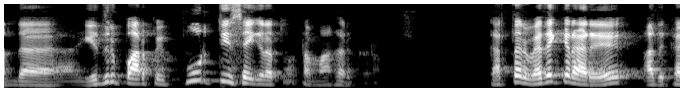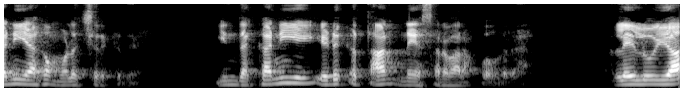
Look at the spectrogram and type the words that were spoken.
அந்த எதிர்பார்ப்பை பூர்த்தி செய்கிற தோட்டமாக இருக்கிறோம். கர்த்தர் விதைக்கிறாரு அது கனியாக முளைச்சிருக்குது. இந்த கனியை எடுக்கத்தான் நேசர் வரப்போகிறார். அல்லேலூயா.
